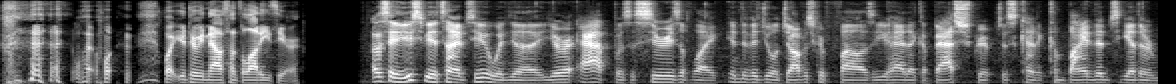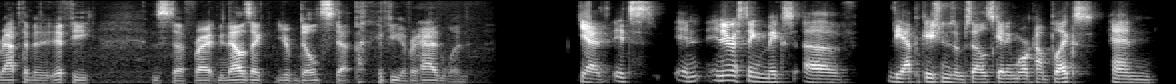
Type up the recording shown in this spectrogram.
what, what, what, you're doing now sounds a lot easier. I would say it used to be a time too when uh, your app was a series of like individual JavaScript files that you had like a bash script just kind of combine them together and wrap them in an IIFE and stuff, right? I mean, that was like your build step if you ever had one. Yeah, it's an interesting mix of the applications themselves getting more complex and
